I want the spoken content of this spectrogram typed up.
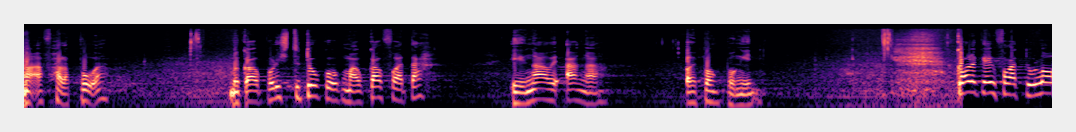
ma afala poa me ka polis tu toko ma ka fata e ngawe anga o e pong pongin kole ke fatu lo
